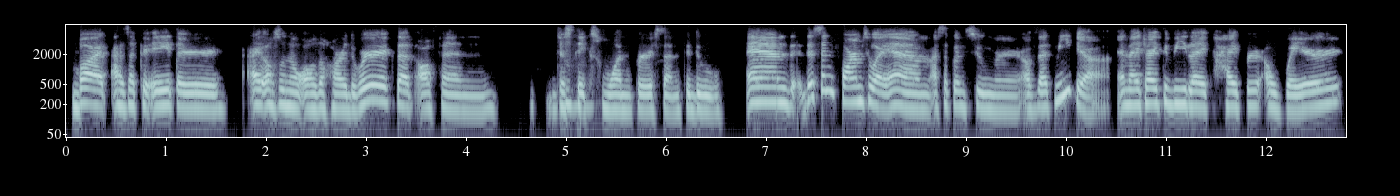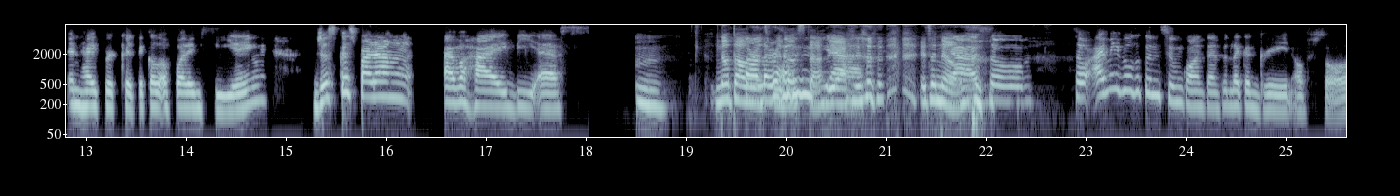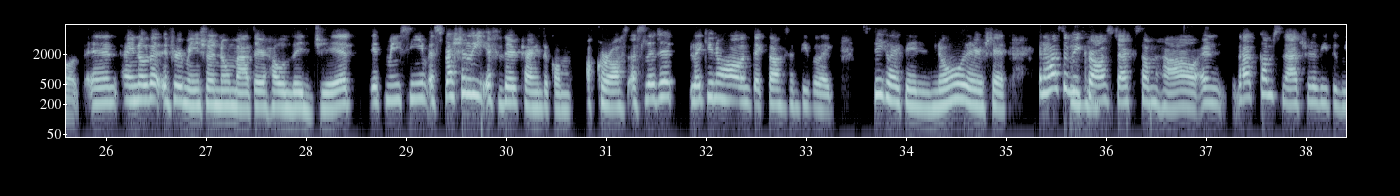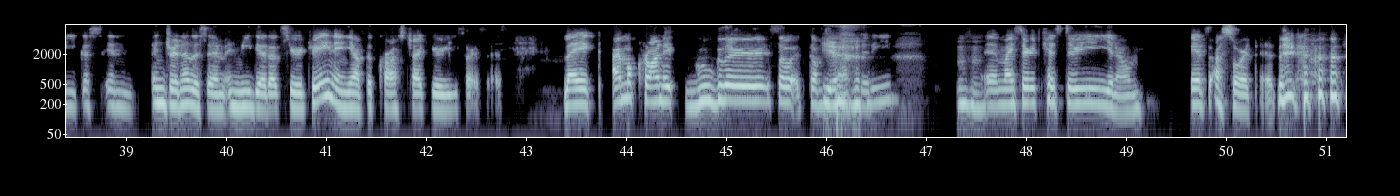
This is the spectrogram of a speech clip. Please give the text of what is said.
But as a creator, I also know all the hard work that often just mhm. takes one person to do. And this informs who I am as a consumer of that media. And I try to be like hyper aware and hyper critical of what I'm seeing. Just because parang I have a high BS Mm. No tolerance for those stuff. Yeah. Yeah. It's a no. Yeah. So so I'm able to consume content with like a grain of salt. And I know that information, no matter how legit it may seem, especially if they're trying to come across as legit, like you know how on TikTok some people like speak like they know their shit. It has to be Mhm. cross-checked somehow. And that comes naturally to me because in, in journalism and media, that's your training. You have to cross-check your resources. Like I'm a chronic Googler, so it comes Yeah. naturally Mhm. and my search history, you know, it's assorted.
